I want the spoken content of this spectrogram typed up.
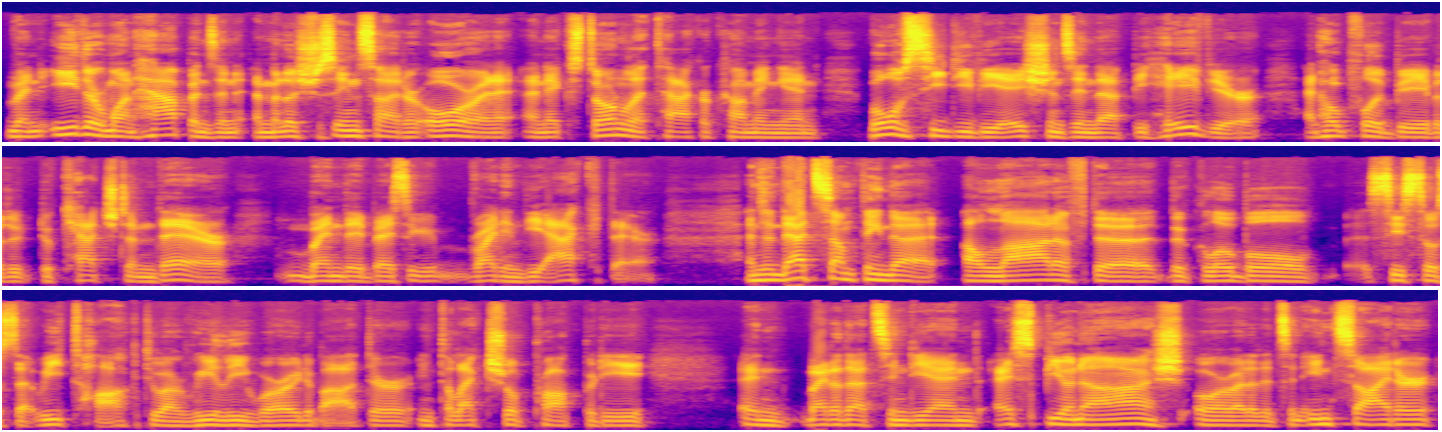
when either one happens, a malicious insider or an, an, external attacker coming in, we'll see deviations in that behavior and hopefully be able to, to catch them there when they basically right in the act there. And then that's something that a lot of the, the global CISOs that we talk to are really worried about their intellectual property. And whether that's in the end espionage or whether it's an insider,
